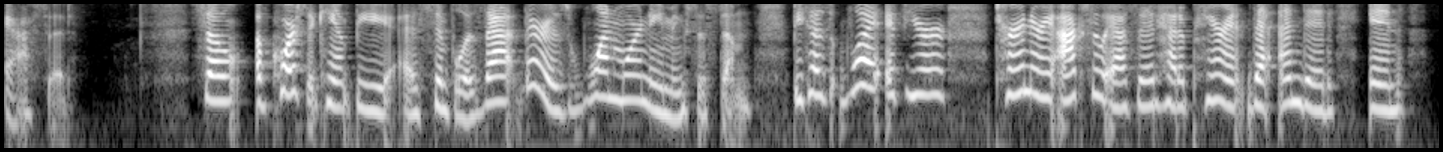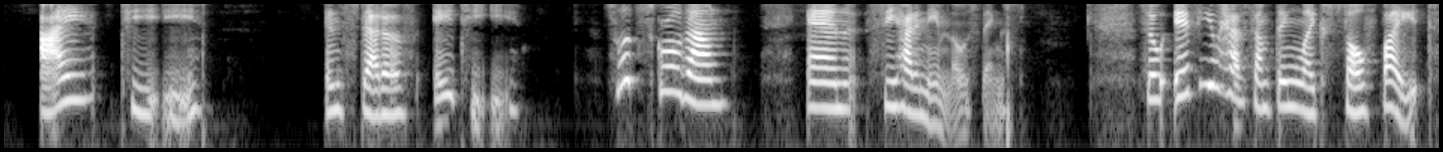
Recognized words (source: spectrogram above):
acid. So, of course, it can't be as simple as that. There is one more naming system. Because what if your ternary oxo acid had a parent that ended in ITE instead of ATE. So let's scroll down and see how to name those things. So if you have something like sulfite,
